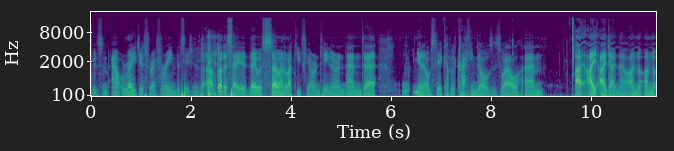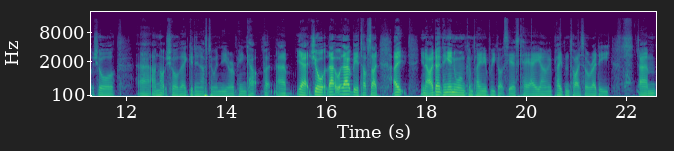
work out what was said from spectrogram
with some outrageous refereeing decisions. I've got to say they were so unlucky, Fiorentina, and and uh, you know, obviously a couple of cracking goals as well. Um, I, I, I don't know. I'm not I'm not sure. Uh, I'm not sure they're good enough to win the European Cup, but uh, yeah, sure that that would be a tough side. I you know I don't think anyone can complain if we got CSKA. I mean, we played them twice already. Um,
